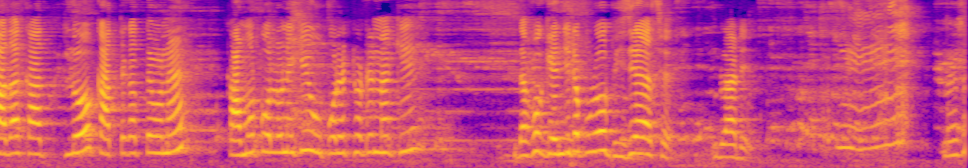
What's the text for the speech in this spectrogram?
কাদা কাটলো কাঁদতে কাঁদতে মানে কামড় পড়ল নাকি, উপরের ঠোঁটে নাকি। দেখো গেঞ্জিটা পুরো ভিজে আছে ব্লাডে বুঝেছ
